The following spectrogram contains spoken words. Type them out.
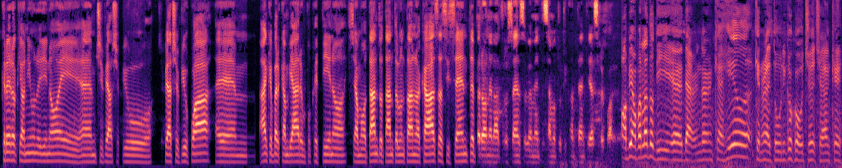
credo che ognuno di noi ehm, ci, piace più, ci piace più qua. Ehm, anche per cambiare un pochettino, siamo tanto tanto lontano da casa, si sente, però nell'altro senso ovviamente siamo tutti contenti di essere qua. Abbiamo parlato di eh, Darren, Darren Cahill, che non è il tuo unico coach, c'è anche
